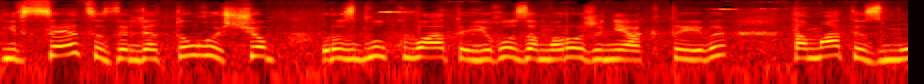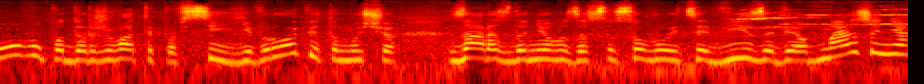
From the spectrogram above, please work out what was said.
І все це для того, щоб розблокувати його заморожені активи та мати змогу подорожувати по всій Європі, тому що зараз до нього застосовуються візові обмеження,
